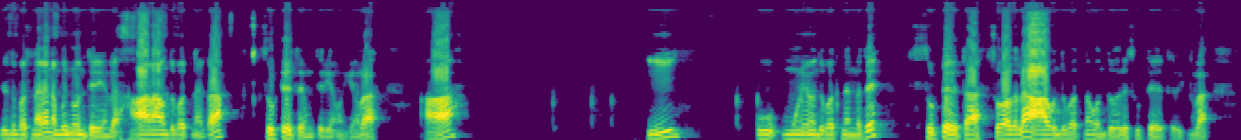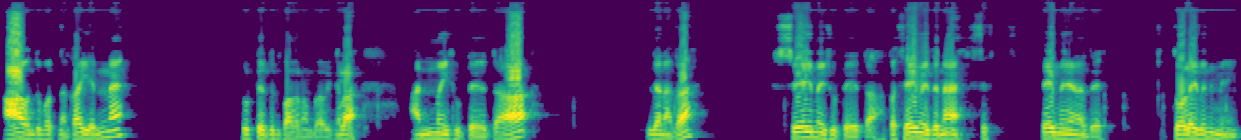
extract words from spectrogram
இது வந்து பார்த்தோன்னாக்கா நம்ம இன்னும் தெரியும்ல ஆனா வந்து பார்த்தோன்னாக்கா சுட்டு எழுத்து நமக்கு தெரியும் ஓகேங்களா? ஆ இ டூ மூணையும் வந்து பார்த்தீங்கன்னா என்னது? சுட்டு எழுத்தா ஸோ அதில் ஆ வந்து பார்த்தீங்கன்னா வந்து ஒரு சுட்டு எழுத்து ஓகேங்களா ஆ வந்து பார்த்தினாக்கா என்ன சுட்டு எழுத்துன்னு பார்க்கணும் நம்ம ஓகேங்களா அண்மை சுட்டு எழுத்தா இல்லைனாக்கா சேமை சுட்டு எழுத்தா அப்போ சேமை என்ன சேமை என்னது? தொலைவுன்னு மீனிங்.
